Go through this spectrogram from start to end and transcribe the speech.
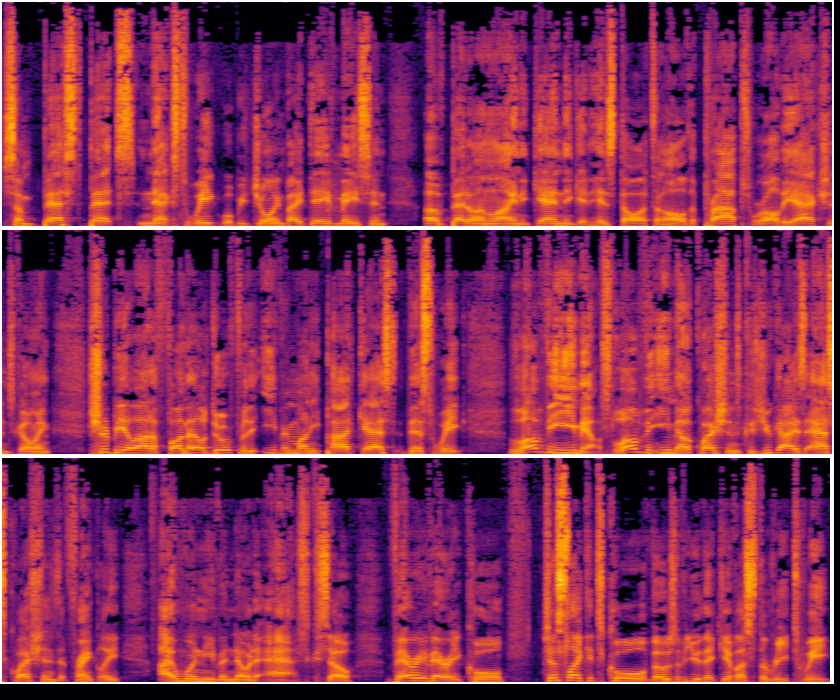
some best bets next week. We'll be joined by Dave Mason of Bet Online again to get his thoughts on all the props, where all the action's going. Should be a lot of fun. That'll do it for the Even Money podcast this week. Love the emails. Love the email questions because you guys ask questions that frankly I wouldn't even know to ask. So very, very cool. Just like it's cool, those of you that give us the retweet,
